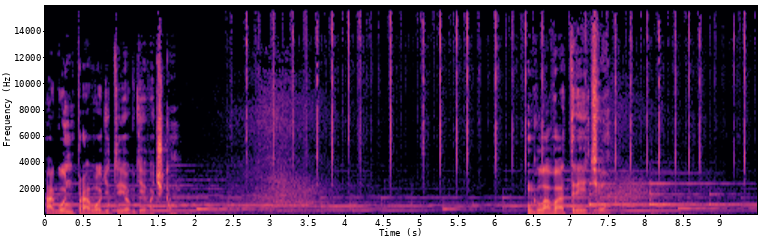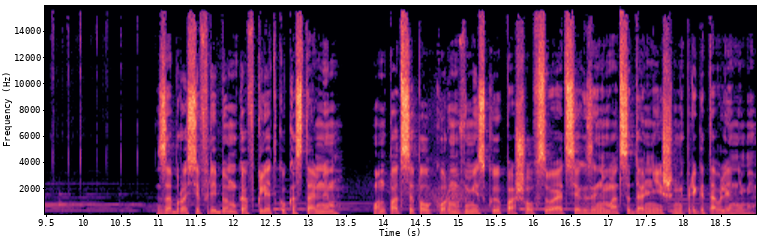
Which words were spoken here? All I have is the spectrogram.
Огонь проводит ее к девочкам. Глава 3 Забросив ребенка в клетку к остальным, он подсыпал корм в миску и пошел в свой отсек заниматься дальнейшими приготовлениями.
